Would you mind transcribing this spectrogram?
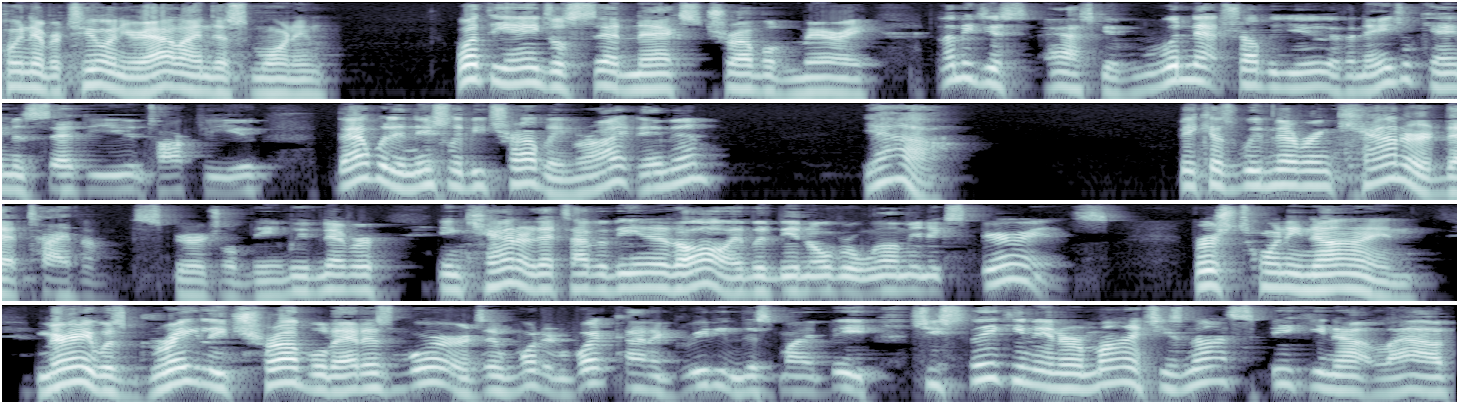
Point number two on your outline this morning what the angel said next troubled Mary. Let me just ask you, wouldn't that trouble you if an angel came and said to you and talked to you? That would initially be troubling, right? Amen? Yeah. Because we've never encountered that type of spiritual being. We've never encountered that type of being at all. It would be an overwhelming experience. Verse 29 Mary was greatly troubled at his words and wondered what kind of greeting this might be. She's thinking in her mind. She's not speaking out loud.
